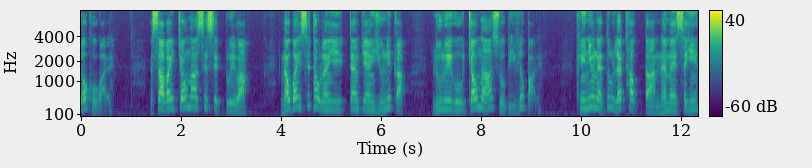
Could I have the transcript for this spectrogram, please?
တောခိုပါတယ်။ အစာပိုင်းចောင်းသားစစ်စစ်တွေးပါနောက်ပိုင်းစစ်ထောက်လန်းရေးတံပြန်ယူနစ်ကလူတွေကိုចောင်းသားဆိုပြီးလွတ်ပါတယ်ခင်ညွန့်နဲ့သူ့လက်ထောက်သားနာမည်စရင်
